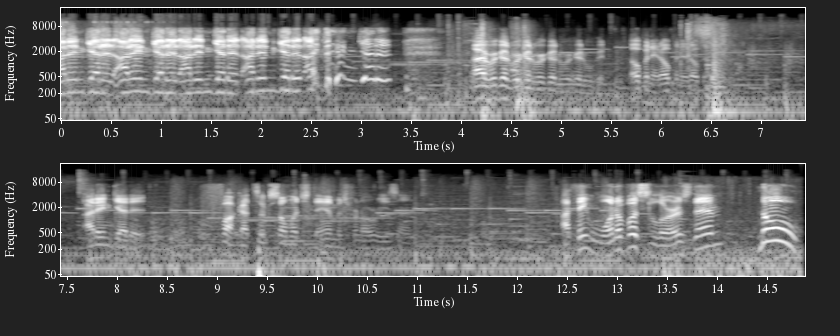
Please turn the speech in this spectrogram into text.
I didn't get it. I didn't get it. I didn't get it. I didn't get it. I didn't get it. Alright, we're good. We're good. We're good. We're good. We're good. Open it. Open it. Open it. I didn't get it. Fuck, I took so much damage for no reason. I think one of us lures them. No!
